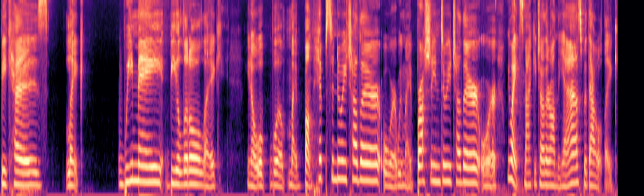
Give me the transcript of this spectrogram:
because like we may be a little like you know we'll, we'll might bump hips into each other or we might brush into each other or we might smack each other on the ass without like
